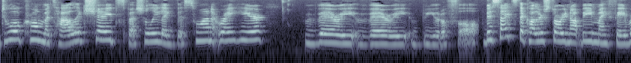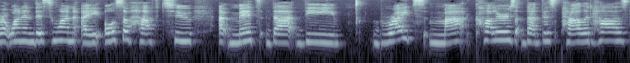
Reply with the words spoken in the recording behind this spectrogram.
duochrome metallic shades, especially like this one right here very very beautiful besides the color story not being my favorite one in this one i also have to admit that the bright matte colors that this palette has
